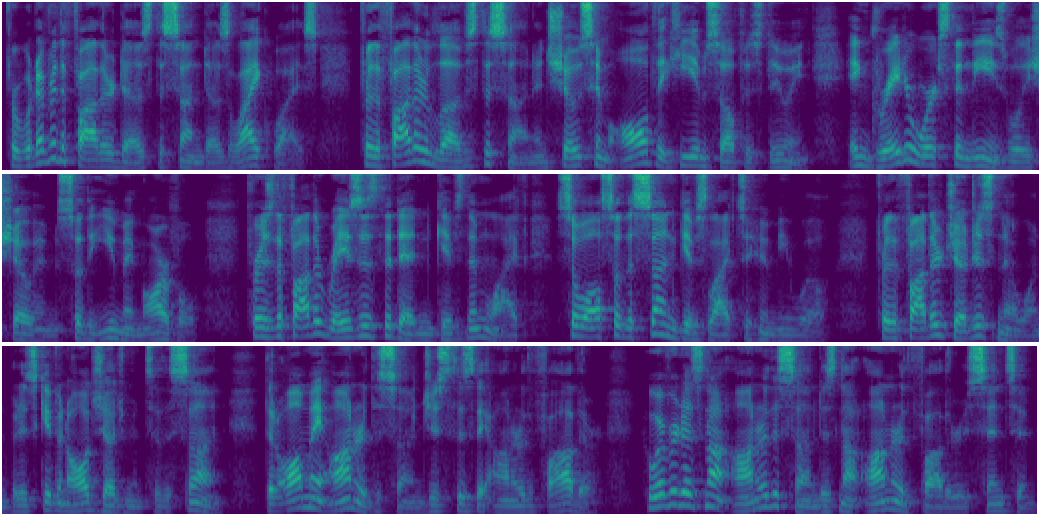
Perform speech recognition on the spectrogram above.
For whatever the Father does, the Son does likewise. For the Father loves the Son, and shows him all that he himself is doing. And greater works than these will he show him, so that you may marvel. For as the Father raises the dead and gives them life, so also the Son gives life to whom he will. For the Father judges no one, but has given all judgment to the Son, that all may honor the Son, just as they honor the Father. Whoever does not honor the Son does not honor the Father who sent him.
